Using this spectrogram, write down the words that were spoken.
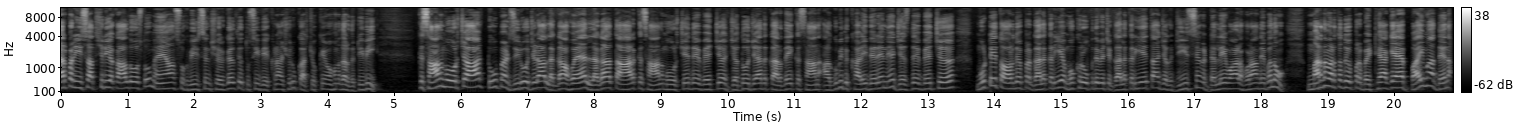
ਪਿਆਰ ਭਰੀ ਸਤਿ ਸ਼੍ਰੀ ਅਕਾਲ ਦੋਸਤੋ, ਮੈਂ ਆ ਸੁਖਬੀਰ ਸਿੰਘ ਸ਼ਿਰਗਿਲ ਤੇ ਤੁਸੀਂ ਵੇਖਣਾ ਸ਼ੁਰੂ ਕਰ ਚੁੱਕੇ ਹੋ ਹਮਦਰਦ ਟੀਵੀ। ਕਿਸਾਨ ਮੋਰਚਾ 2.0 ਜਿਹੜਾ ਲੱਗਾ ਹੋਇਆ ਹੈ, ਲਗਾਤਾਰ ਕਿਸਾਨ ਮੋਰਚੇ ਦੇ ਵਿੱਚ ਜਦੋਜਹਿਦ ਕਰਦੇ ਕਿਸਾਨ ਆਗੂ ਵੀ ਦਿਖਾਈ ਦੇ ਰਹੇ ਨੇ, ਜਿਸ ਦੇ ਵਿੱਚ ਮੋٹے ਤੌਰ ਦੇ ਉੱਪਰ ਗੱਲ ਕਰੀਏ, ਮੁੱਖ ਰੂਪ ਦੇ ਵਿੱਚ ਗੱਲ ਕਰੀਏ ਤਾਂ ਜਗਜੀਤ ਸਿੰਘ ਡੱਲੇਵਾਲ ਹੋਰਾਂ ਦੇ ਵੱਲੋਂ ਮਰਨ ਵਰਤ ਦੇ ਉੱਪਰ ਬੈਠਿਆ ਗਿਆ ਹੈ। 22ਵਾਂ ਦਿਨ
